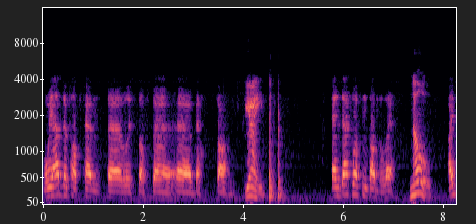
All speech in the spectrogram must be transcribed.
We had the top ten uh, list of the uh, best songs, Yay. and that wasn't on the list. No. I,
